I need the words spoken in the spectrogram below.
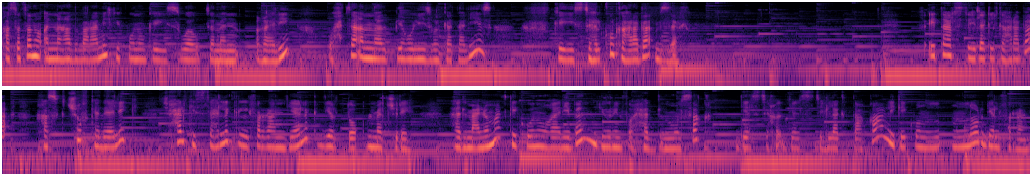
خاصة وأن هاد البرامج كيكونوا كيسواو ثمن غالي وحتى أن ال pyrolyse وال catalyse كيستهلكوا الكهرباء بزاف. في إطار استهلاك الكهرباء خاصك تشوف كذلك شحال كيستهلك الفران ديالك ديال الضوء قبل ما تشريه هاد المعلومات كيكونوا غالبا دايرين في واحد الملصق ديال. ديال استهلاك الطاقة اللي كيكون من اللور ديال الفران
